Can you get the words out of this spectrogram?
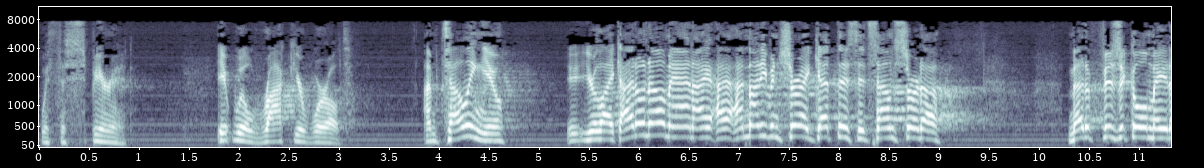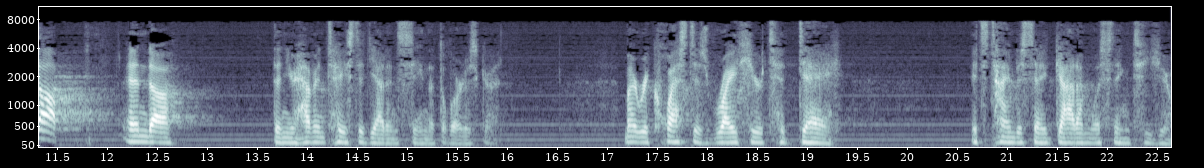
with the Spirit? It will rock your world. I'm telling you, you're like, I don't know, man. I, I, I'm not even sure I get this. It sounds sort of metaphysical, made up. And uh, then you haven't tasted yet and seen that the Lord is good. My request is right here today. It's time to say, God, I'm listening to you.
